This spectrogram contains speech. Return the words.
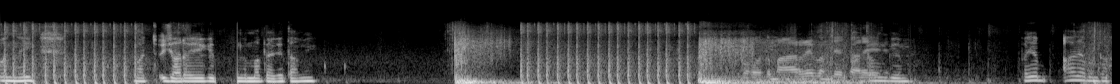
ओ नहीं। बच इशारा ये कि लंबा पै गया तामी। बहुत मार रहे बंदे सारे। भाई अब आ जा बंदा।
